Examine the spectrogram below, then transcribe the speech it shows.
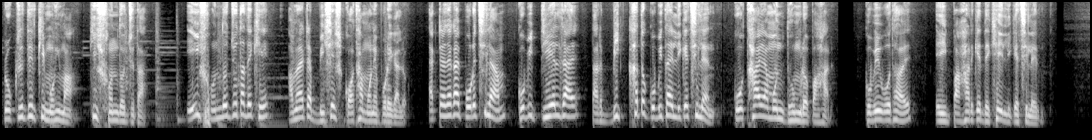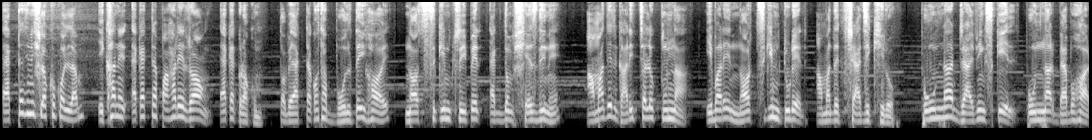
প্রকৃতির কি মহিমা, কি সৌন্দর্যতা। এই সৌন্দর্যতা দেখে আমার একটা বিশেষ কথা মনে পড়ে গেল। একটা জায়গায় পড়েছিলাম, কবি টিএল রায় তার বিখ্যাত কবিতায় লিখেছিলেন, কোথায় এমন ধূম্র পাহাড়? কবি বোধহয় এই পাহাড়কে দেখেই লিখেছিলেন। একটা জিনিস লক্ষ্য করলাম, এখানের এক একটা পাহাড়ের রং এক এক রকম। তবে একটা কথা বলতেই হয়, নর্থ সিকিম ট্রিপের একদম শেষ দিনে আমাদের গাড়ির চালক পূর্ণা, এবারে নর্থ সিকিম ট্যুরের আমাদের ট্র্যাজিক হিরো পূর্ণার ড্রাইভিং স্কিল পূর্ণার ব্যবহার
